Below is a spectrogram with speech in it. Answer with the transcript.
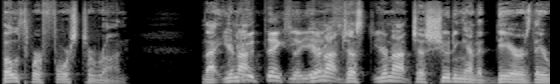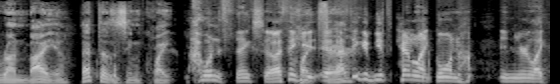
both were forced to run. That you're You not. would think so, You're not just you're not just shooting at a deer as they run by you. That doesn't seem quite. I wouldn't think so. I think you, I think it'd be kind of like going and you're like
